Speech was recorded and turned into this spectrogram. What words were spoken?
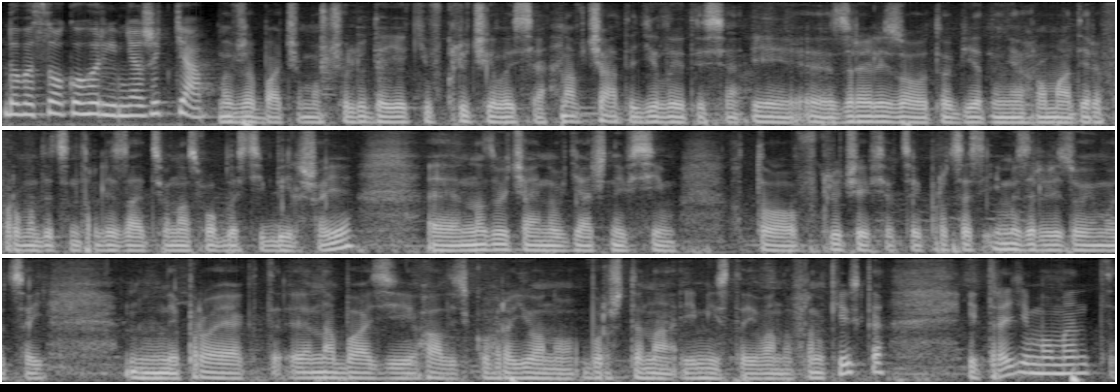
до високого рівня життя. Ми вже бачимо, що людей, які включилися навчати, ділитися і е, зреалізовувати об'єднання громад і реформу децентралізації у нас в області більше є. Е, Надзвичайно вдячний всім, хто включився в цей процес, і ми зреалізуємо цей проект е, на базі Галицького району Бурштина і міста Івано-Франківська. І третій момент.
